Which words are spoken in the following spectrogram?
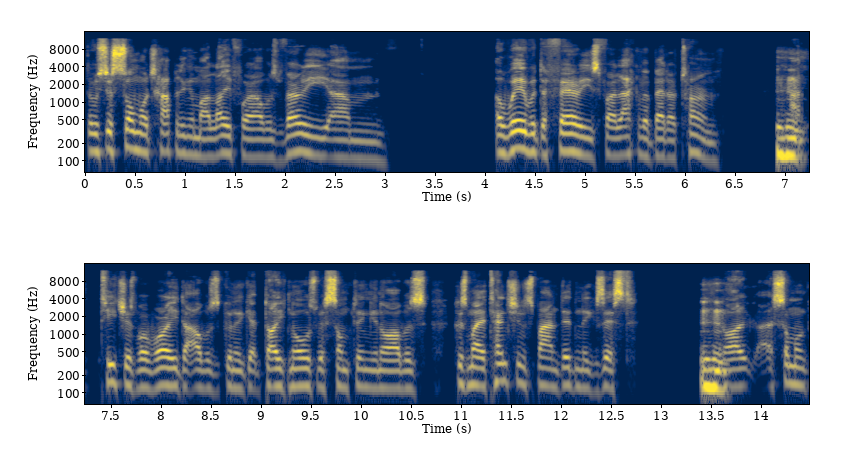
there was just so much happening in my life where I was very um away with the fairies, for lack of a better term. Mm-hmm. teachers were worried that I was going to get diagnosed with something. You know, I was because my attention span didn't exist. Mm-hmm. You know, I, someone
